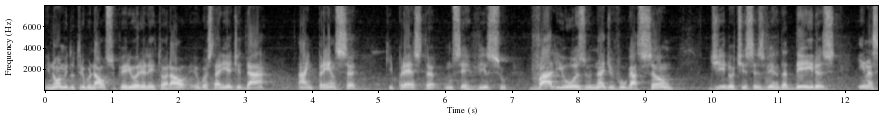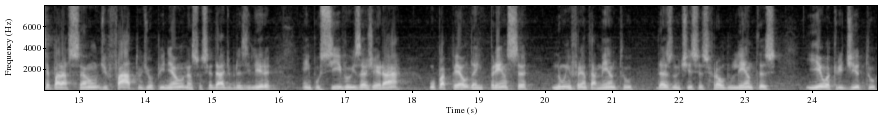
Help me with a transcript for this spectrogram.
em nome do Tribunal Superior Eleitoral, eu gostaria de dar à imprensa, que presta um serviço valioso na divulgação de notícias verdadeiras e na separação de fato de opinião na sociedade brasileira. É impossível exagerar o papel da imprensa no enfrentamento das notícias fraudulentas e eu acredito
